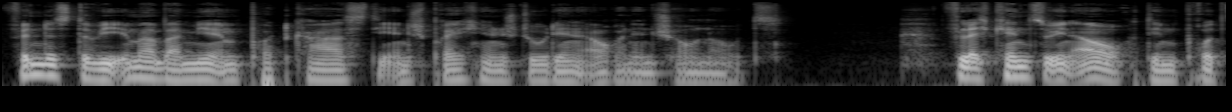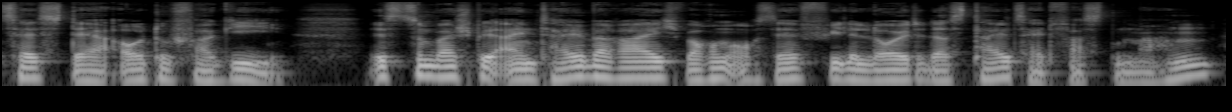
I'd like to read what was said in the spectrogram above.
findest du wie immer bei mir im Podcast die entsprechenden Studien auch in den Show Notes. Vielleicht kennst du ihn auch, den Prozess der Autophagie. Ist zum Beispiel ein Teilbereich, warum auch sehr viele Leute das Teilzeitfasten machen.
